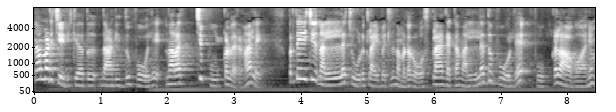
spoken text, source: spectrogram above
നമ്മുടെ ചെടിക്കകത്ത് ദാണ്ട് ഇതുപോലെ നിറച്ച് പൂക്കൾ വരണം അല്ലേ? പ്രത്യേകിച്ച് നല്ല ചൂട് ക്ലൈമറ്റിൽ നമ്മുടെ റോസ് പ്ലാന്റ് ഒക്കെ നല്ലതുപോലെ പൂക്കളാവാനും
